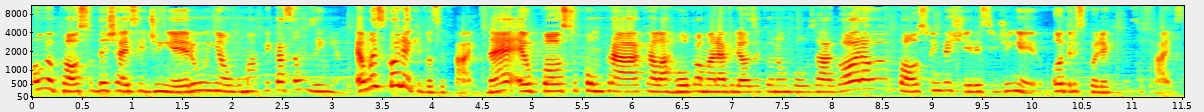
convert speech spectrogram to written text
ou eu posso deixar esse dinheiro em alguma aplicaçãozinha. É uma escolha que você faz, né? Eu posso comprar aquela roupa maravilhosa que eu não vou usar agora, ou eu posso investir esse dinheiro. Outra escolha que você faz.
